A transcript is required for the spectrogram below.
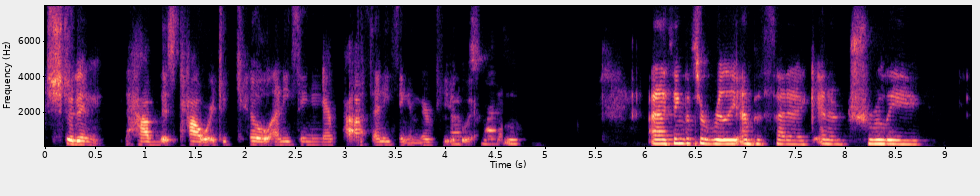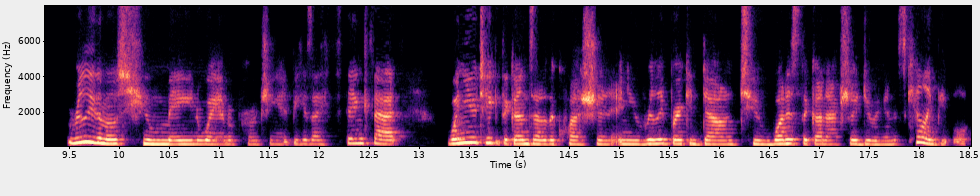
shouldn't have this power to kill anything in their path, anything in their view. Absolutely. And I think that's a really empathetic and a truly really the most humane way of approaching it because I think that when you take the guns out of the question and you really break it down to what is the gun actually doing and it's killing people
